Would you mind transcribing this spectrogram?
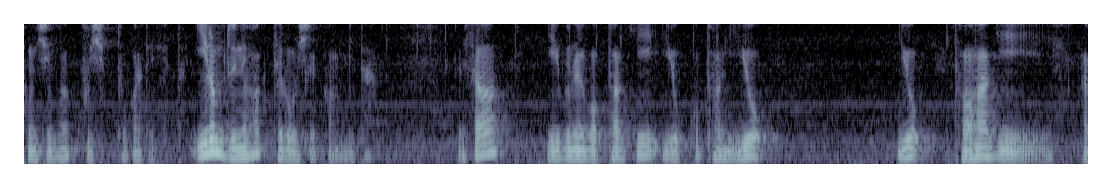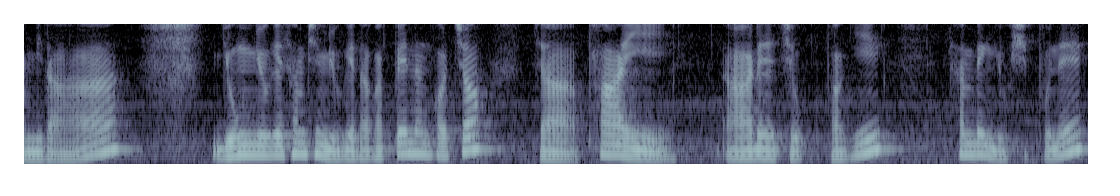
중심각 90도가 되겠다. 이름 눈에 확 들어오실 겁니다. 그래서 2분의 1 곱하기 6 곱하기 6 6 더하기 갑니다. 6, 6에 36에다가 빼는 거죠. 자, 파이 r의 제곱 곱하기 360분의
